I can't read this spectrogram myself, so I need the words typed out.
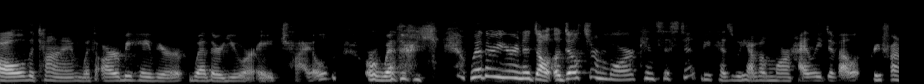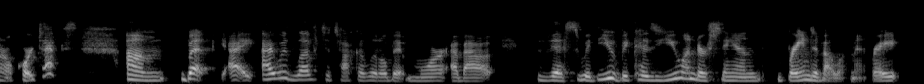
all the time with our behavior whether you are a child or whether whether you're an adult. Adults are more consistent because we have a more highly developed prefrontal cortex um, but I, I would love to talk a little bit more about this with you because you understand brain development right?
